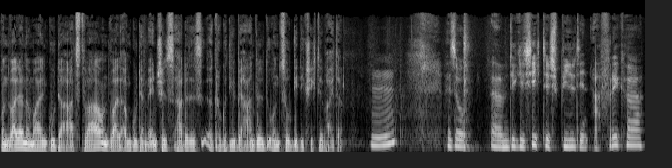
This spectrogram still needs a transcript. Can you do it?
Und weil er normal ein guter Arzt war und weil er ein guter Mensch ist, hat er das Krokodil behandelt und so geht die Geschichte weiter. Hm. Also ähm, die Geschichte spielt in Afrika.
